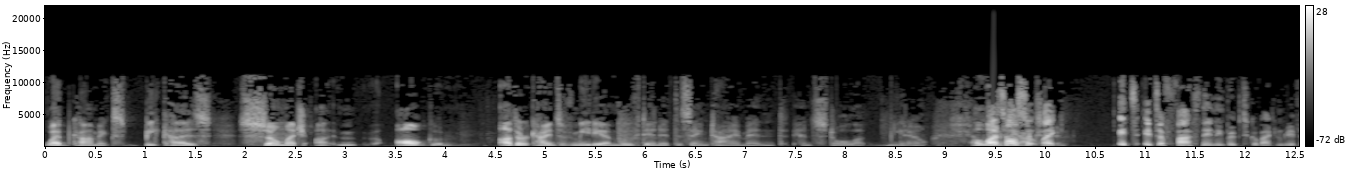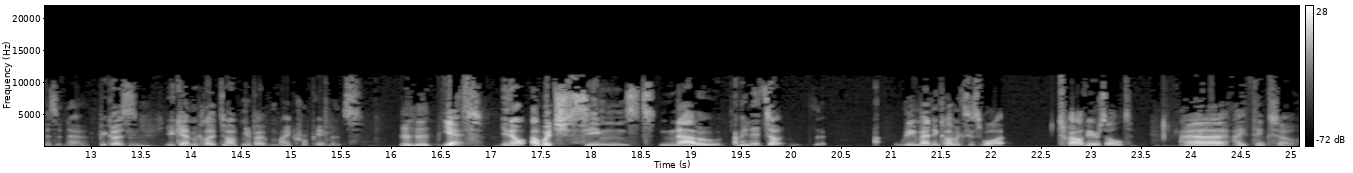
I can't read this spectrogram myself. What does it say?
webcomics because so much uh, all other kinds of media moved in at the same time and and stole up, you know, a lot Well, it's of the also oxygen. like it's it's a fascinating book to go back and revisit now because Mm-hmm. you get McCloud talking about micropayments. hmm Yes. You know, uh, which seems now. I mean, it's a reinventing comics is what twelve years old. Uh, I think so.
